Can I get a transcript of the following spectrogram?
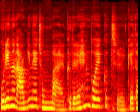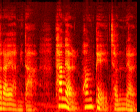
우리는 악인의 종말, 그들의 행보의 끝을 깨달아야 합니다. 파멸, 황폐, 전멸,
